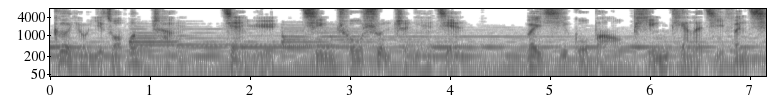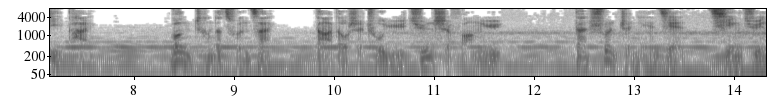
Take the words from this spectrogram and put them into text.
各有一座瓮城，建于清初顺治年间，为西古堡平添了几分气派。瓮城的存在大都是出于军事防御，但顺治年间清军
